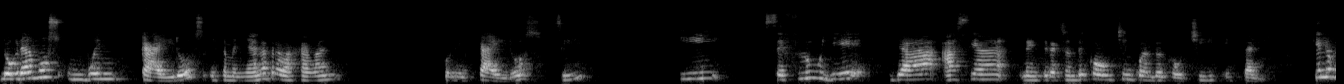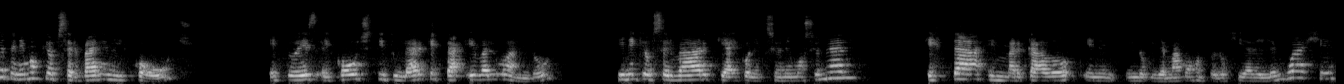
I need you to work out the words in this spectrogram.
Logramos un buen Kairos. Esta mañana trabajaban con el Kairos, ¿sí? Y se fluye ya hacia la interacción de coaching cuando el coachee está listo. ¿Qué es lo que tenemos que observar en el coach? Esto es el coach titular que está evaluando. Tiene que observar que hay conexión emocional, que está enmarcado en, lo que llamamos ontología del lenguaje,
